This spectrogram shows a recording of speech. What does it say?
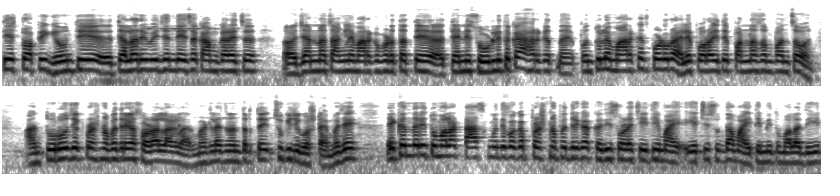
तेच टॉपिक घेऊन ते त्याला रिव्हिजन द्यायचं काम करायचं. ज्यांना चांगले मार्क पडतात ते त्यांनी सोडली तर काय हरकत नाही. पण तुला मार्कच पडू राहिले परवा इथे पन्नास आणि पंचावन्न. आणि तू रोज एक प्रश्नपत्रिका सोडायला लागला. म्हटल्याच्यानंतर ते चुकीची गोष्ट आहे. म्हणजे एकंदरीत तुम्हाला टास्कमध्ये बघा प्रश्नपत्रिका कधी सोडायची ती माहि याचीसुद्धा माहिती मी तुम्हाला देईन.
